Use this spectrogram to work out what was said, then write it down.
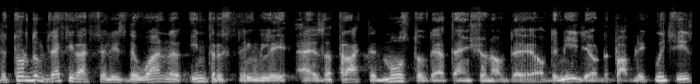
The third objective actually is the one that interestingly has attracted most of the attention of the of the media or the public, which is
